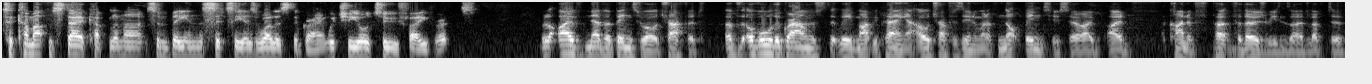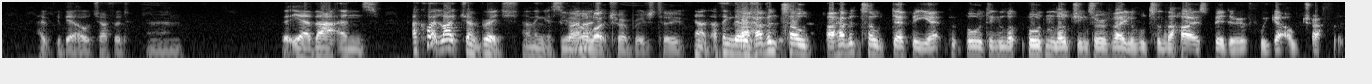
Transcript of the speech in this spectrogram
to come up and stay a couple of nights and be in the city as well as the ground? Which are your two favourites? Well, I've never been to Old Trafford. Of, of all the grounds that we might be playing at, Old Trafford's the only one I've not been to. So I, I kind of, for those reasons, I'd love to hopefully be at Old Trafford. Um, but yeah, that and I quite like Trent Bridge. I think it's yeah, quite I nice. like Trent Bridge too. Yeah, I think I haven't told I haven't told Debbie yet, but boarding lo- board and lodgings are available to the highest bidder if we get Old Trafford.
